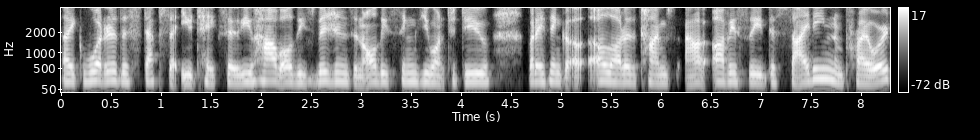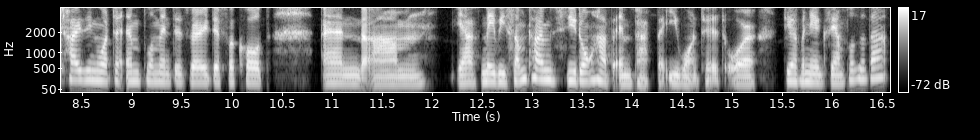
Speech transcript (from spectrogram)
Like, what are the steps that you take? So you have all these visions and all these things you want to do, but I think a, a lot of the times, obviously, deciding and prioritizing what to implement is very difficult. And um, yeah, maybe sometimes you don't have the impact that you wanted. Or do you have any examples of that?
